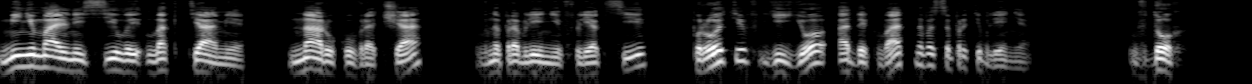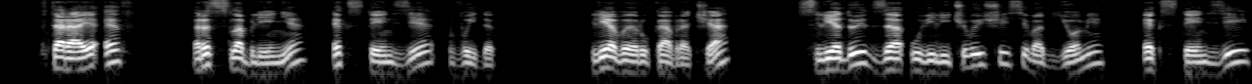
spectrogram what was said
минимальной силой локтями на руку врача в направлении флексии против ее адекватного сопротивления. Вдох. Вторая F. Расслабление, экстензия, выдох. Левая рука врача следует за увеличивающейся в объеме экстензией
